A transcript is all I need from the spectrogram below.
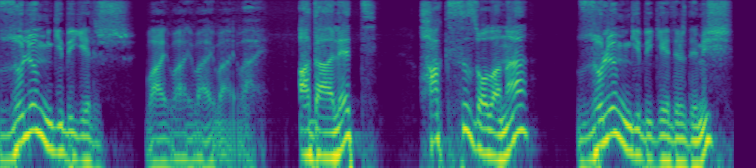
zulüm gibi gelir. Vay vay vay vay vay. Adalet haksız olana zulüm gibi gelir demiş.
